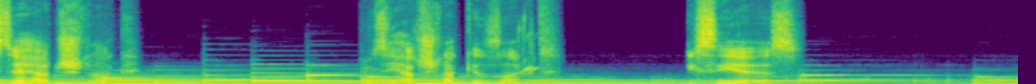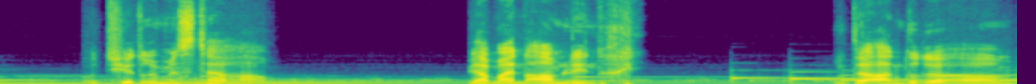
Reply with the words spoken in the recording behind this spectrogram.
Ist der Herzschlag. Haben Sie Herzschlag gesagt? Ich sehe es. Und hier drüben ist der Arm. Wir haben einen Arm, Lindri. Und der andere Arm...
